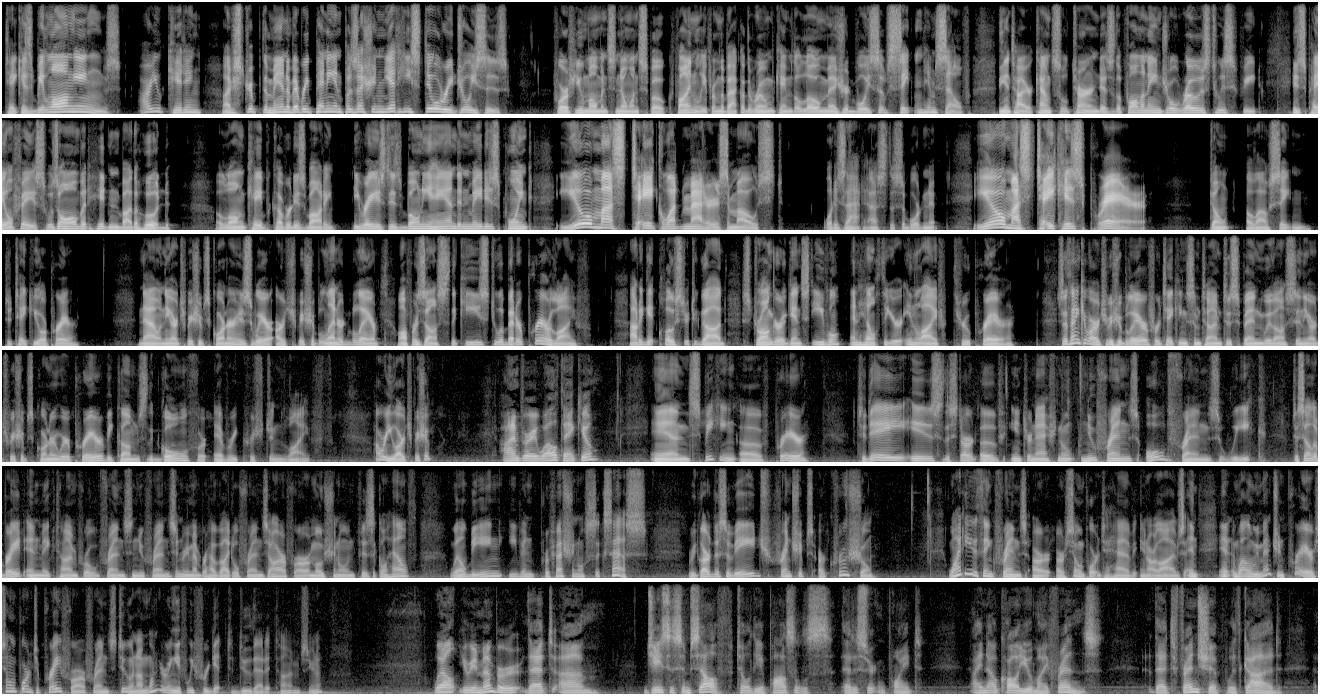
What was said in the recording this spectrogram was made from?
Take his belongings. Are you kidding? I've stripped the man of every penny in possession, yet he still rejoices. For a few moments, no one spoke. Finally, from the back of the room came the low, measured voice of Satan himself. The entire council turned as the fallen angel rose to his feet. His pale face was all but hidden by the hood. A long cape covered his body. He raised his bony hand and made his point. You must take what matters most. What is that? asked the subordinate. You must take his prayer. Don't allow Satan to take your prayer. Now, in the Archbishop's Corner is where Archbishop Leonard Blair offers us the keys to a better prayer life. How to get closer to God, stronger against evil, and healthier in life through prayer. So, thank you, Archbishop Blair, for taking some time to spend with us in the Archbishop's Corner, where prayer becomes the goal for every Christian life. How are you, Archbishop? I'm very well, thank you. And speaking of prayer, today is the start of International New Friends, Old Friends Week to celebrate and make time for old friends and new friends and remember how vital friends are for our emotional and physical health, well being, even professional success. Regardless of age, friendships are crucial. Why do you think friends are, are so important to have in our lives? And, and while we mentioned prayer, so important to pray for our friends too. And I'm wondering if we forget to do that at times, you know? Well, you remember that um, Jesus himself told the apostles at a certain point, I now call you my friends. That friendship with God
